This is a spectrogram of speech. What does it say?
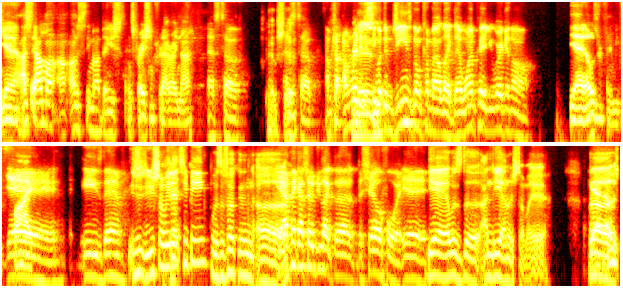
yeah, I say I'm a, honestly my biggest inspiration for that right now. That's tough. Oh, That's tough. I'm trying. I'm ready to see what them jeans gonna come out like. That one pair you working on. Yeah, those are gonna be fire. Yeah, ease them. Did you, you show me that TP? Was the fucking uh yeah, I think I showed you like the the shell for it. Yeah. yeah, it was the I yeah, I know what you're talking about, yeah. But Yeah, that uh was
